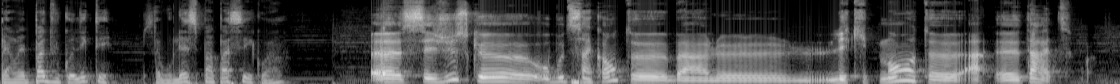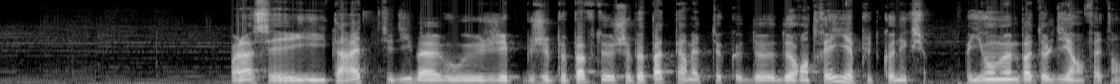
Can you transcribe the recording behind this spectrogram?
permet pas de vous connecter. Ça vous laisse pas passer, quoi. Euh, c'est juste que au bout de 50, euh, ben le l'équipement euh, t'arrête. Voilà, c'est il t'arrête, tu dis bah vous, je peux pas te, je peux pas te permettre de, de, de rentrer, il y a plus de connexion. Ils vont même pas te le dire en fait en,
